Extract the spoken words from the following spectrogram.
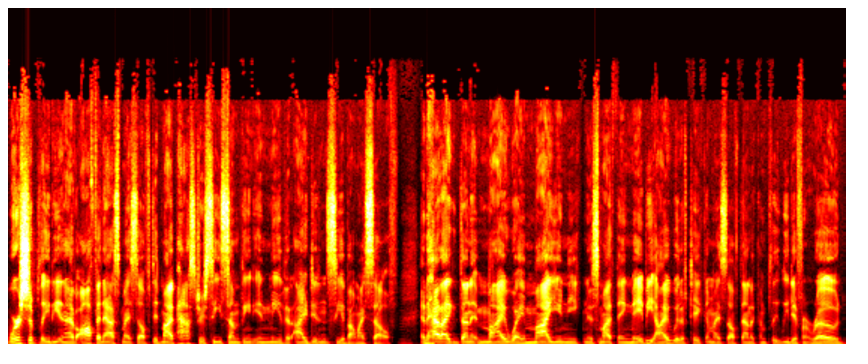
worship leading. And I've often asked myself, did my pastor see something in me that I didn't see about myself? And had I done it my way, my uniqueness, my thing, maybe I would have taken myself down a completely different road.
